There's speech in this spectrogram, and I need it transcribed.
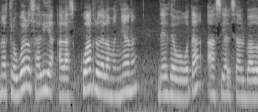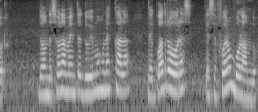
Nuestro vuelo salía a las 4 de la mañana desde Bogotá hacia El Salvador, donde solamente tuvimos una escala de cuatro horas que se fueron volando.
